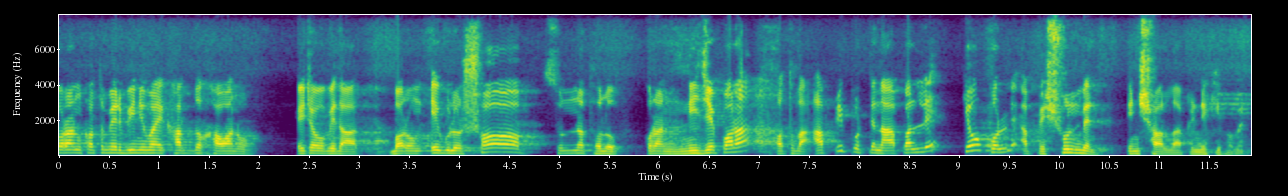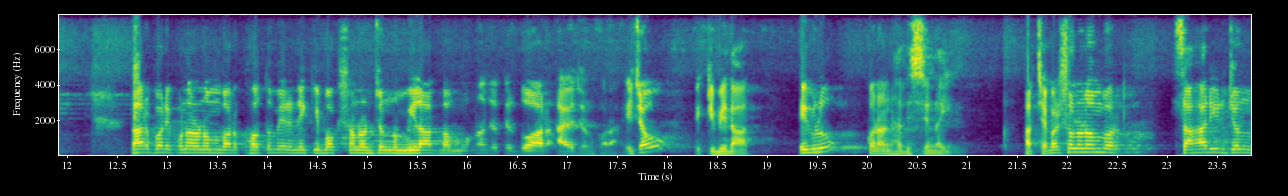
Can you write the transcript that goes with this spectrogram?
কোরআন খতমের বিনিময়ে খাদ্য খাওয়ানো, এটাও বেদাত। বরং এগুলো সব সুন্নত হলো কোরআন নিজে পড়া অথবা আপনি পড়তে না পারলে, কেউ পড়লে আপনি শুনবেন, ইনশাআল্লাহ আপনি নেকি পাবেন। তারপরে পনেরো নম্বর, খতমের নেকি বক্সানোর জন্য মিলাদ বা মোনাজাতের দোয়ার আয়োজন করা, এটাও একটি বেদাত। এগুলো কোরআন হাদিসে নাই। আচ্ছা এবার ষোলো নম্বর, সাহারির জন্য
